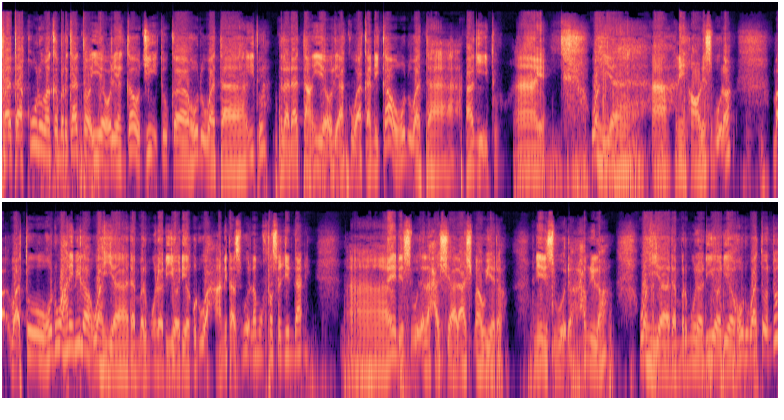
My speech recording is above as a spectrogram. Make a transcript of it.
Fataqulu maka berkata ia oleh engkau jitu ka ghudwata itulah telah datang ia oleh aku akan dikau ghudwata pagi itu ha ya wahya ha ni ha dia sebut lah. Waktu ghudwah ni bila? Wahya dan bermula dia dia ghudwah ha ni tak sebut dalam mukhtasar jiddan ni. Ha eh dia sebut dalam hasyiah al-hashmawiyah dah ni disebut dah. Alhamdulillah. Wahya dan bermula dia dia ghudwatun tu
